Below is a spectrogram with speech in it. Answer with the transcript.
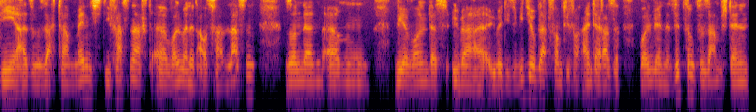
die also gesagt haben, Mensch, die Fasnacht äh, wollen wir nicht ausfahren lassen, sondern ähm, wir wollen das über, über diese Videoplattform, die Vereinterrasse, wollen wir eine Sitzung zusammenstellen,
